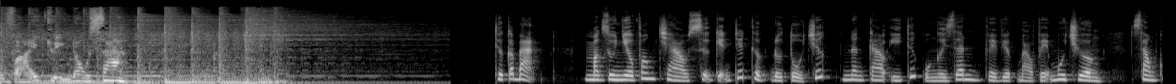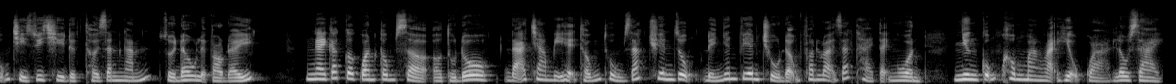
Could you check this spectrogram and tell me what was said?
phải chuyện đâu xa. Thưa các bạn, mặc dù nhiều phong trào sự kiện thiết thực được tổ chức nâng cao ý thức của người dân về việc bảo vệ môi trường, song cũng chỉ duy trì được thời gian ngắn rồi đâu lại vào đấy. Ngay các cơ quan công sở ở thủ đô đã trang bị hệ thống thùng rác chuyên dụng để nhân viên chủ động phân loại rác thải tại nguồn, nhưng cũng không mang lại hiệu quả lâu dài.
